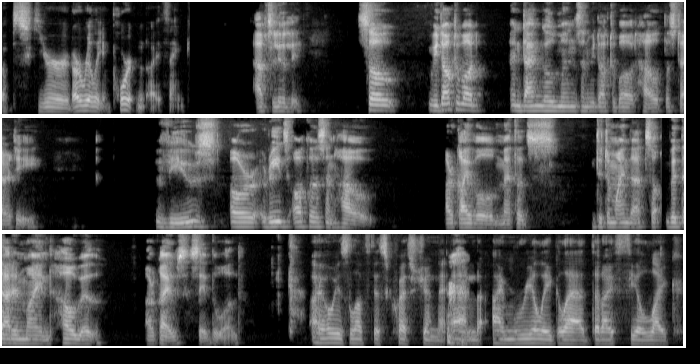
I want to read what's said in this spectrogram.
obscured are really important, I think. Absolutely. So we talked about entanglements and we talked about how posterity views or reads authors and how archival methods determine that. So, with that in mind, how will archives save the world? I always love this question, and I'm really glad that I feel like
